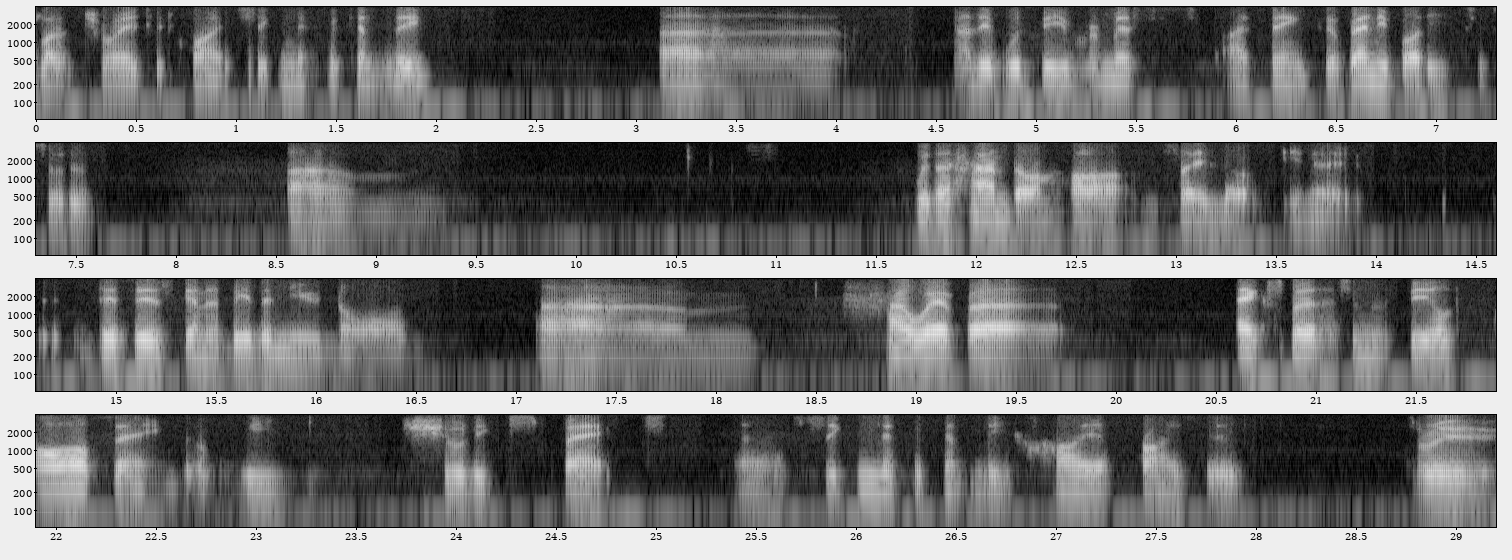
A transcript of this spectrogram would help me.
fluctuated quite significantly. Uh, and it would be remiss, I think, of anybody to sort of, um, with a hand on heart, and say, look, you know, this is going to be the new norm. Um, however, experts in the field are saying that we should expect uh, significantly higher prices through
